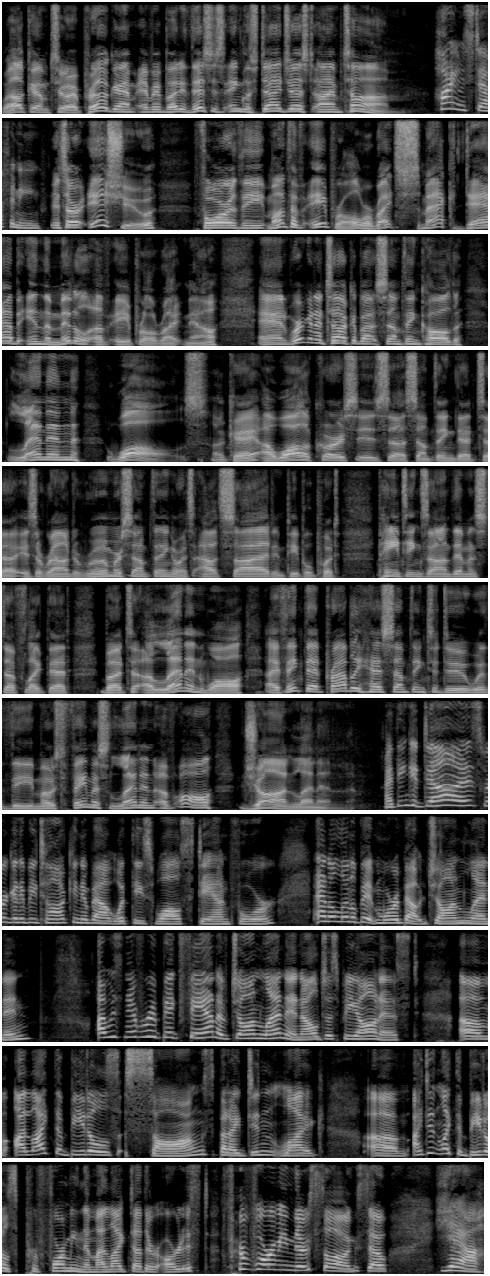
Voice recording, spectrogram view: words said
Welcome to our program, everybody. This is English Digest. I'm Tom. Hi, I'm Stephanie. It's our issue for the month of April. We're right smack dab in the middle of April right now. And we're going to talk about something called Lennon walls. Okay. A wall, of course, is uh, something that uh, is around a room or something, or it's outside and people put paintings on them and stuff like that. But a Lennon wall, I think that probably has something to do with the most famous Lennon of all, John Lennon. I think it does. We're going to be talking about what these walls stand for and a little bit more about John Lennon. I was never a big fan of John Lennon, I'll just be honest. Um, I like the Beatles songs, but I didn't like. Um, I didn't like the Beatles performing them. I liked other artists performing their songs. So, yeah,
